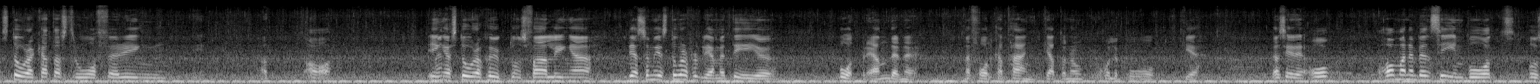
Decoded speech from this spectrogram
stora katastrofer, ing, att, ja, inga stora sjukdomsfall. Inga, det som är stora problemet är ju båtbränder när, folk har tankat och de håller på och... eh, Jag ser det. Och har man en bensinbåt och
